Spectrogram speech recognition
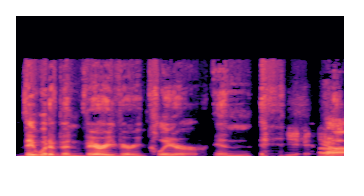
they would have been very very clear in yeah, uh,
